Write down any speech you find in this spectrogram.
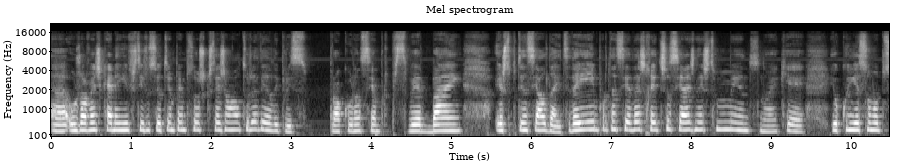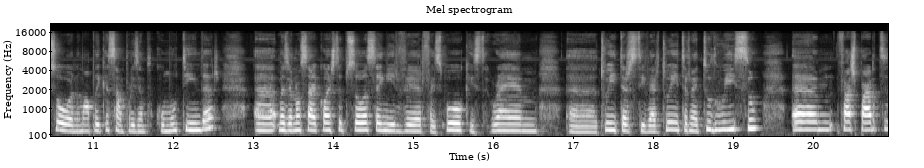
Uh, os jovens querem investir o seu tempo em pessoas que estejam à altura dele e por isso procuram sempre perceber bem este potencial date. Daí a importância das redes sociais neste momento, não é? Que é, eu conheço uma pessoa numa aplicação, por exemplo, como o Tinder, uh, mas eu não saio com esta pessoa sem ir ver Facebook, Instagram, uh, Twitter, se tiver Twitter, não é? Tudo isso um, faz parte,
